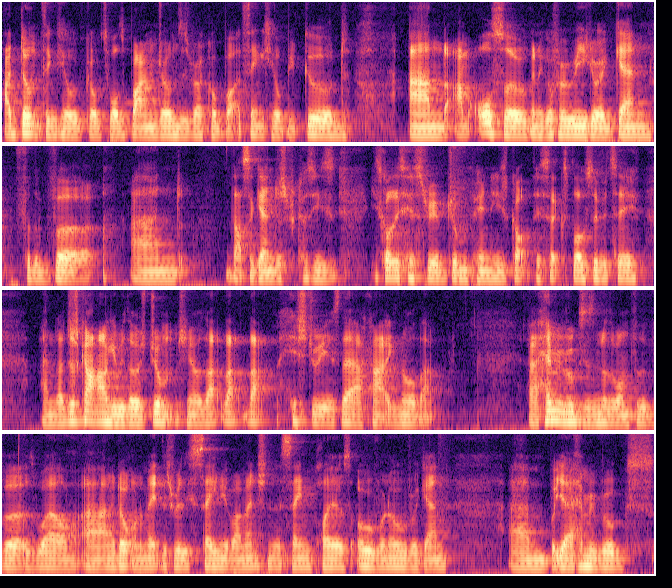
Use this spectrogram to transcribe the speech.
I don't think he'll go towards Byron Jones's record, but I think he'll be good. And I'm also going to go for Reagor again for the vert, and that's again just because he's he's got this history of jumping, he's got this explosivity, and I just can't argue with those jumps. You know that that that history is there. I can't ignore that. Uh, Henry Ruggs is another one for the vert as well, uh, and I don't want to make this really samey by mentioning the same players over and over again. Um, but yeah, Henry Ruggs.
